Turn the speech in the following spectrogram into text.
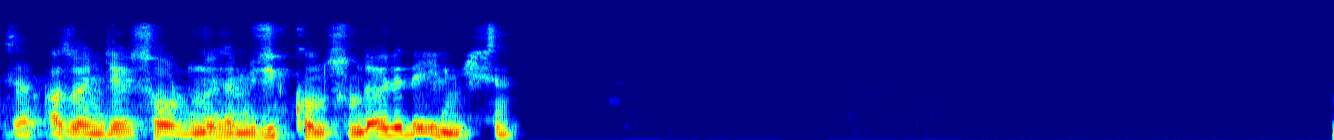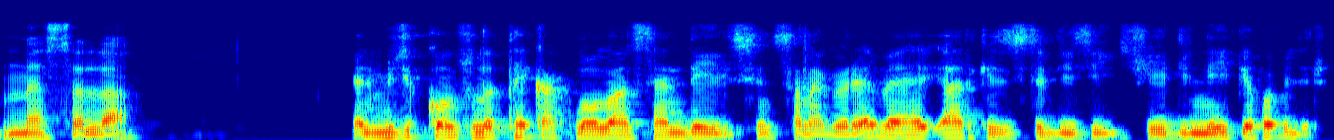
Mesela az önce sorduğunda mesela müzik konusunda öyle değilmişsin. Mesela Yani müzik konusunda tek haklı olan sen değilsin sana göre ve herkes istediği şeyi dinleyip yapabilir.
